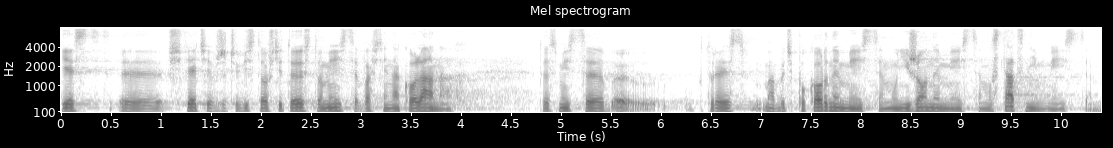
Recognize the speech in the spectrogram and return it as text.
jest w świecie, w rzeczywistości, to jest to miejsce właśnie na kolanach. To jest miejsce, które jest, ma być pokornym miejscem, uniżonym miejscem, ostatnim miejscem.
